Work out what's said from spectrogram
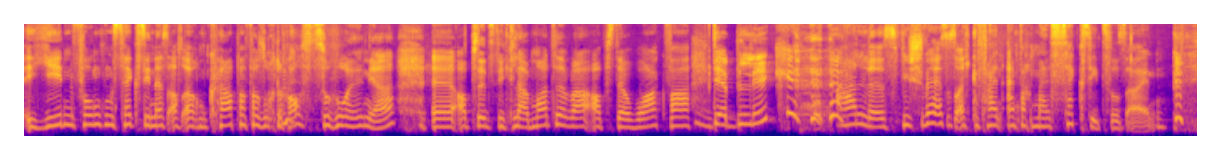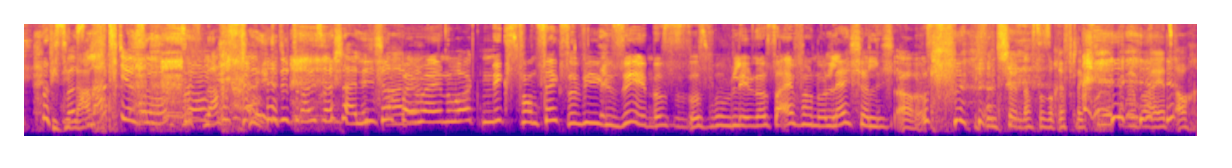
jeden Funken Sexiness aus eurem Körper versucht rauszuholen, ja. Äh, ob es jetzt die Klamotte war, ob es der Walk war. Der Blick. Alles. Wie schwer ist es euch gefallen, einfach mal sexy zu sein? Wie sie Was lacht. lacht ihr so? Was lacht? du träumst wahrscheinlich Ich habe bei meinem Walk nichts von Sex viel gesehen. Das ist das Problem. Das sah einfach nur lächerlich aus. Ich finde es schön, dass du so reflektiert darüber jetzt auch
